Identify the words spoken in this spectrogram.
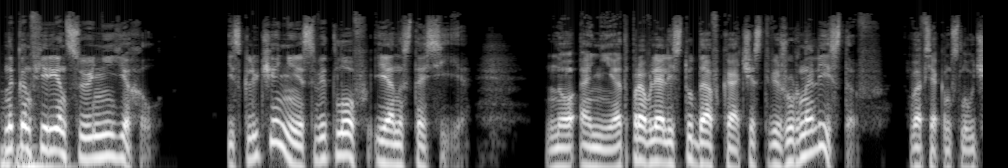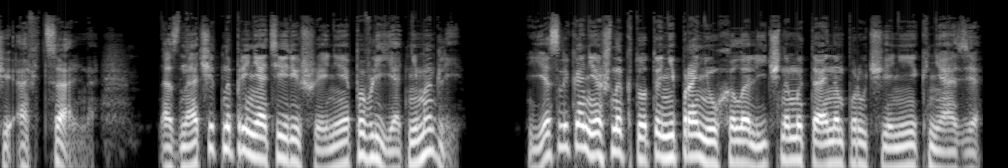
на конференцию не ехал. Исключение Светлов и Анастасия. Но они отправлялись туда в качестве журналистов, во всяком случае официально, а значит, на принятие решения повлиять не могли. Если, конечно, кто-то не пронюхал о личном и тайном поручении князя,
